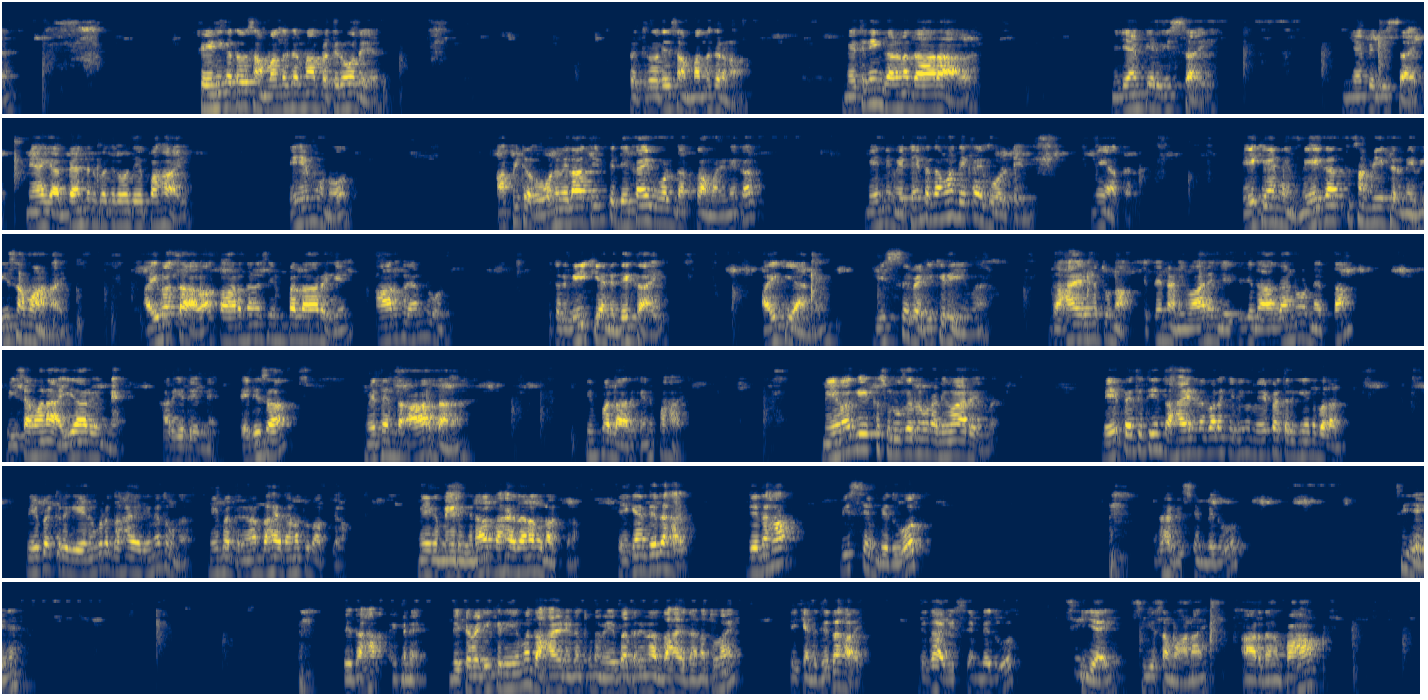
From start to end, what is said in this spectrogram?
ශ්‍රේණිගතව සම්බන්ධ කරන ප්‍රතිරෝධය ප්‍රතිරෝධය සම්බන්ධ කරනවා. මෙතනින් ගණන ධාරාව මිලි ඇම්පියර් 20යි. මිලි ඇම්පියර් 20යි. මෙයාගේ අභ්‍යන්තර ප්‍රතිරෝධය 5යි. එහෙම වුණොත් අපිට ඕන වෙලා තිබ්බේ 2 වෝල්ට් දක්වා මනින එකක්. මෙන්න මෙතෙන්ට තමයි 2 වෝල්ට් එන්නේ. මේ අතර. ඒ කියන්නේ මේ ගත්ත සමීකරණේ v සමානයි i වතාවක් r ධන සිම්පල් r එකෙන් r හොයන්න ඕනේ. ඒතර v කියන්නේ 2යි i කියන්නේ 20 වැඩි කිරීම 10 වෙන 3ක්. එතෙන් අනිවාර්යෙන් ඒකක දා ගන්න ඕනේ නැත්නම් v සමාන ir එන්නේ හරියට එන්නේ. ඒ නිසා මෙතෙන්ට r ධන සිම්පල් r කියන්නේ 5යි. මේ වගේ එක සුළු කරනකොට අනිවාර්යයෙන්ම මේ පැත්තේ තියෙන 10 වෙන බල කෙලින්ම මේ පැත්තට ගේන්න බලන්න. මේ පැත්තට ගේනකොට 10 ඍණ 3. මේ පැත්තට ගෙනත් 10 ධන 3ක් වෙනවා. මේක මෙහෙට ගෙනත් 10 ධන 3ක් වෙනවා. ඒ කියන්නේ 2000යි. 2000 20ෙන් බෙදුවොත් 2000 20ෙන් බෙදුවොත් 100යි නේ. 2000 ඒ කියන්නේ දෙක වැඩි කිරීම 10 ඍණ 3 මේ පැත්තට ගෙනත් 10 ධන 3යි. ඒ කියන්නේ 2000යි. 2000 20ෙන් බෙදුවොත් 100යි. 100 සමානයි r ධන 5ක්.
